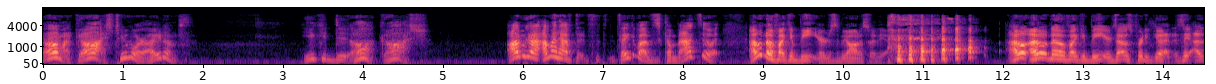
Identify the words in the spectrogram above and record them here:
oh my gosh, two more items. You could do. Oh gosh. I'm gonna. I might have to th- think about this. Come back to it. I don't know if I can beat yours. To be honest with you, I don't. I don't know if I can beat yours. That was pretty good. See, I,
